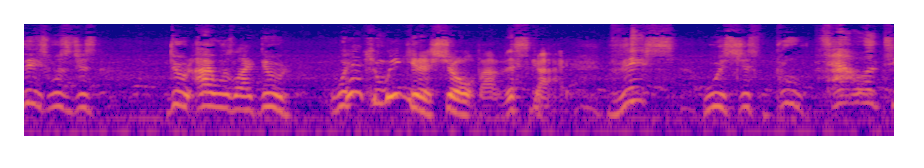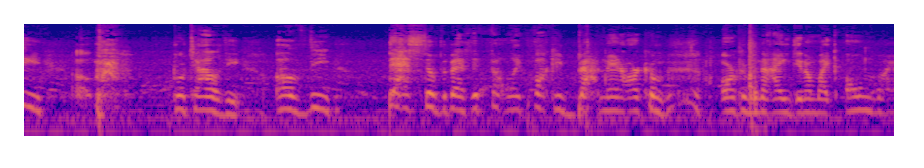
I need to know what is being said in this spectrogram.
This was just. Dude, I was like, dude, when can we get a show about this guy? This was just brutality. Brutality of the best of the best. It felt like fucking Batman Arkham Arkham Knight, and I'm like, oh my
